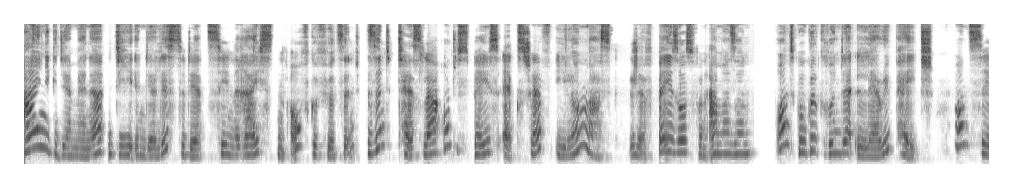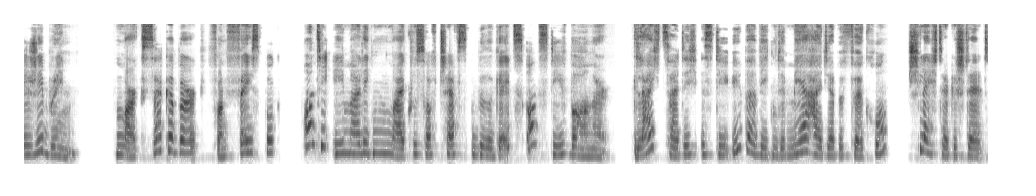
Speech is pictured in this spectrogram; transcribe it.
Einige der Männer, die in der Liste der zehn reichsten aufgeführt sind, sind Tesla und SpaceX-Chef Elon Musk, Jeff Bezos von Amazon und Google-Gründer Larry Page und Sergey Brin, Mark Zuckerberg von Facebook und die ehemaligen Microsoft-Chefs Bill Gates und Steve Ballmer. Gleichzeitig ist die überwiegende Mehrheit der Bevölkerung schlechter gestellt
